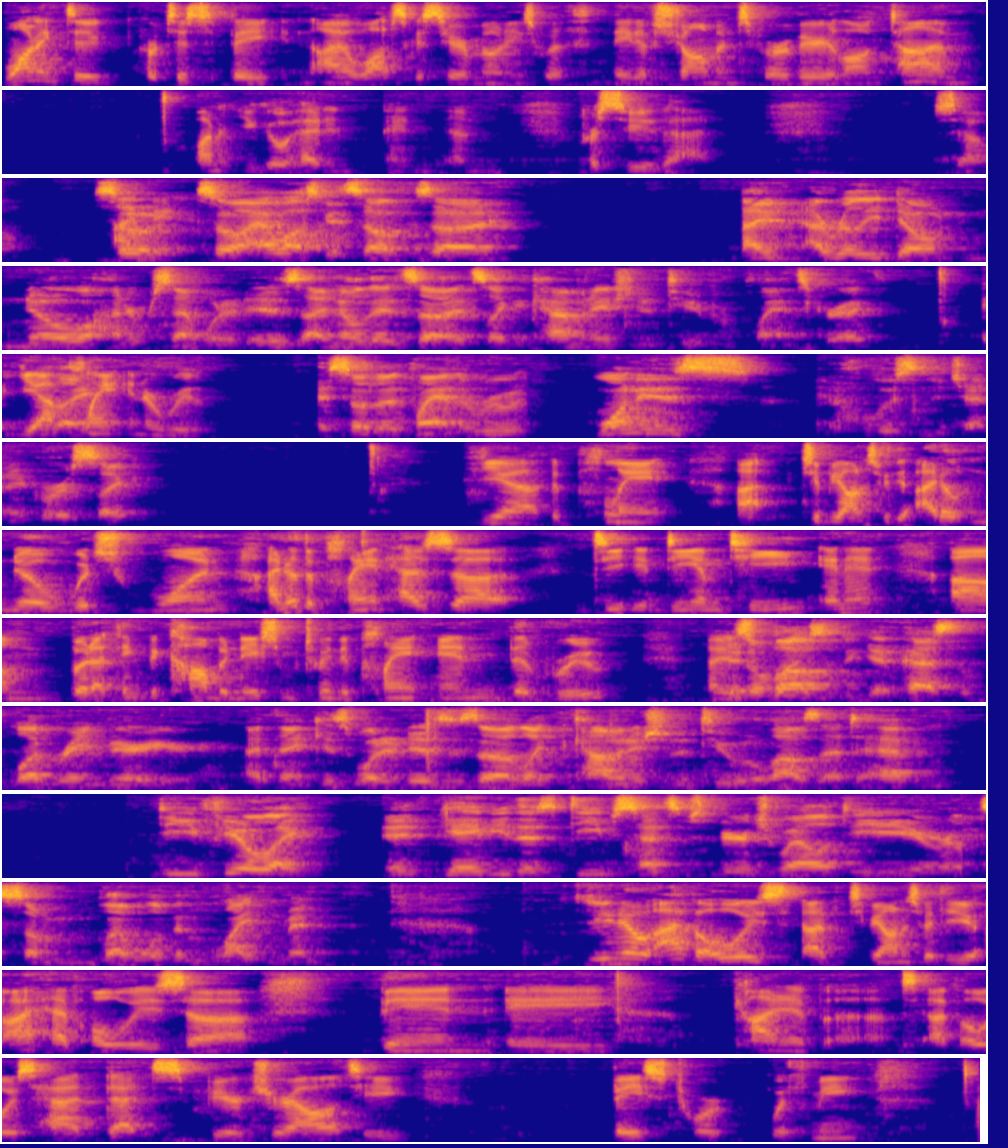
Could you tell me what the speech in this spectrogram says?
wanting to participate in ayahuasca ceremonies with native shamans for a very long time. Why don't you go ahead and, and, and pursue that? So, so, so ayahuasca itself is a. Uh, I, I really don't know 100% what it is. I know that it's, uh, it's like a combination of two different plants, correct? Yeah, like, plant and a root. So the plant and the root, one is hallucinogenic or psych. Yeah, the plant I, to be honest with you, I don't know which one. I know the plant has uh, D- DMT in it, um, but I think the combination between the plant and the root is it allows what, it to get past the blood-brain barrier. I think is what it is. Is uh, like the combination of the two allows that to happen. Do you feel like it gave you this deep sense of spirituality or some level of enlightenment? You know, I've always, uh, to be honest with you, I have always uh, been a kind of uh, I've always had that spirituality based toward with me.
